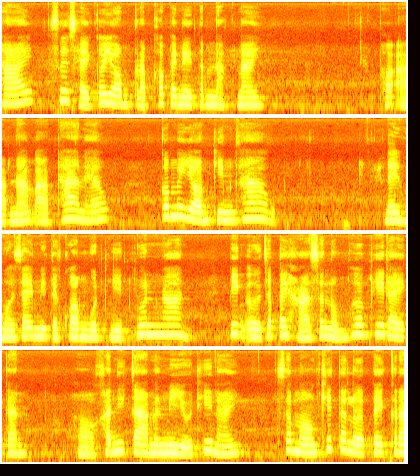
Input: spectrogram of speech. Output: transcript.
ท้ายเสื้อไฉก็ยอมกลับเข้าไปในตำหนักใน พออาบน้ำอาบท่าแล้ว ก็ไม่ยอมกินข้าว ในหัวใจมีแต่ความหงุดหงิดงุนง่าน ปิ้งเอ๋อจะไปหาสนมเพิ่มที่ใดกัน หอคณิกามันมีอยู่ที่ไหน สมองคิดเตลิดไปไกล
